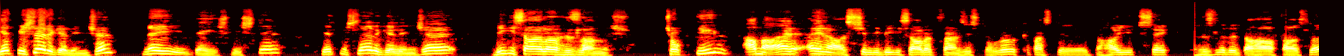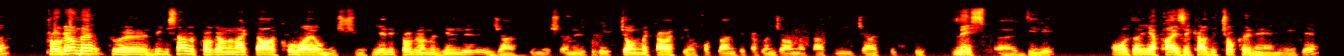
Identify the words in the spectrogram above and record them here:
70'lere gelince ne değişmişti? 70'lere gelince bilgisayarlar hızlanmış. Çok değil ama en az şimdi bilgisayarlar transistörler kapasiteleri daha yüksek, hızları daha fazla programla e, bilgisayarla programlamak daha kolay olmuş. Çünkü yeni programı dilleri icat edilmiş. Öncelikle John McCarthy, o toplantı katılan John McCarthy'nin icat ettiği Lisp e, dili. O da yapay zekada çok önemliydi.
